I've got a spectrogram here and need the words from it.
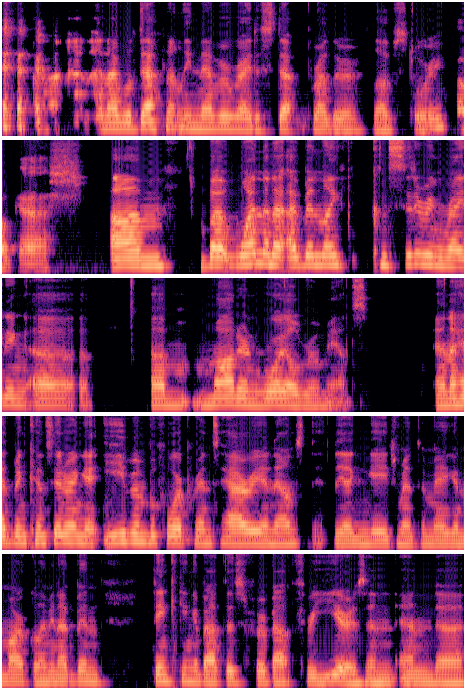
and, and, I will definitely never write a stepbrother love story. Oh gosh. Um, but one that I, have been like considering writing a, a modern royal romance, and I had been considering it even before Prince Harry announced the engagement to Meghan Markle. I mean, I've been thinking about this for about three years, and and uh,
